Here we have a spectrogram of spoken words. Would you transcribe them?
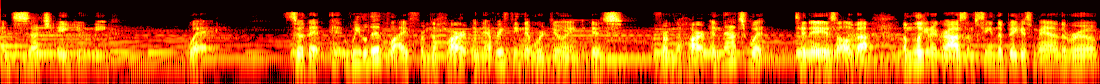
in such a unique way so that we live life from the heart and everything that we're doing is from the heart. And that's what today is all about. I'm looking across, I'm seeing the biggest man in the room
